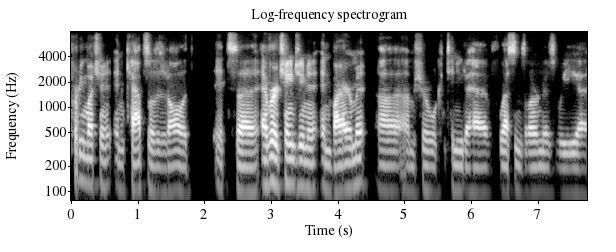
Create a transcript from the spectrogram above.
pretty much encapsulates it all. It's uh, ever changing environment. Uh, I'm sure we'll continue to have lessons learned as we uh,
